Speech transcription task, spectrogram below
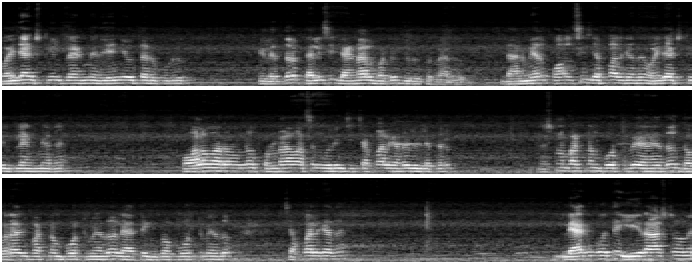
వైజాగ్ స్టీల్ ప్లాంట్ మీద ఏం చెబుతారు ఇప్పుడు? వీళ్ళిద్దరూ కలిసి జెండాలు పట్టుకు తిరుగుతున్నారు. దాని మీద పాలసీ చెప్పాలి కదా వైజాగ్ స్టీల్ ప్లాంట్ మీద? పోలవరంలో పునరావాసం గురించి చెప్పాలి కదా వీళ్ళిద్దరు? కృష్ణపట్నం పోర్టు మీదో దుగరాజపట్నం పోర్టు మీదో లేకపోతే ఇంకో పోర్టు మీదో చెప్పాలి కదా? లేకపోతే ఈ రాష్ట్రంలో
